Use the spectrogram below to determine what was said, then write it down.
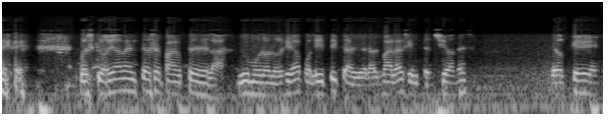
pues que obviamente hace parte de la humorología política y de las malas intenciones. Creo que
